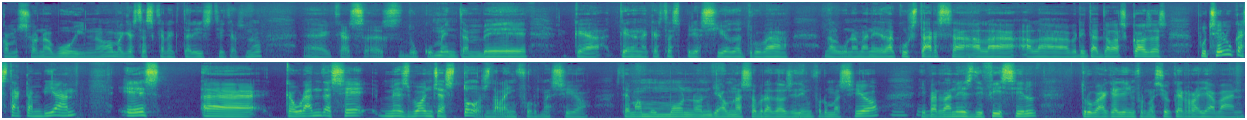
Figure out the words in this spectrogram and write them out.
com són avui, no? amb aquestes característiques, no? eh, que es, es documenten bé, que tenen aquesta aspiració de trobar, d'alguna manera, d'acostar-se a, la, a la veritat de les coses. Potser el que està canviant és eh, que hauran de ser més bons gestors de la informació. Estem en un món on hi ha una sobredosi d'informació uh -huh. i, per tant, és difícil trobar aquella informació que és rellevant.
